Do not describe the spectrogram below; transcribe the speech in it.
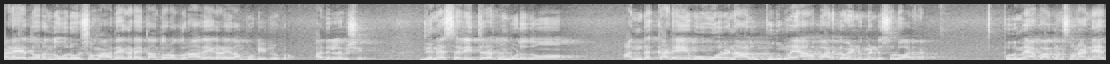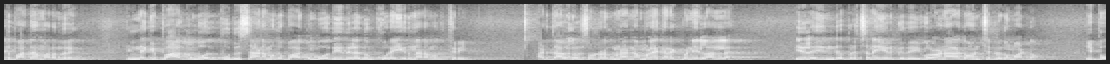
கடையை திறந்து ஒரு வருஷமாக அதே கடையை தான் திறக்கிறோம் அதே கடையை தான் பூட்டிகிட்டு இருக்கிறோம். அது இல்லை விஷயம். தினசரி திறக்கும் பொழுதும் அந்த கடையை ஒவ்வொரு நாளும் புதுமையாக பார்க்க வேண்டும் என்று சொல்வார்கள். புதுமையாக பார்க்கணும்னு சொன்னால் நேற்று பார்த்தா மறந்துடுங்க இன்னைக்கு பார்க்கும்போது புதுசாக நமக்கு பார்க்கும்போது இதில் எதுவும் குறை இருந்தால் நமக்கு தெரியும். அடுத்த ஆளுகள் சொல்கிறதுக்கு முன்னாடி நம்மளே கரெக்ட் பண்ணிடலாம்ல. இதில் இந்த பிரச்சனை இருக்குது. இவ்வளோ நாள் கவனிச்சிட்டு இருக்க மாட்டோம். இப்போ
